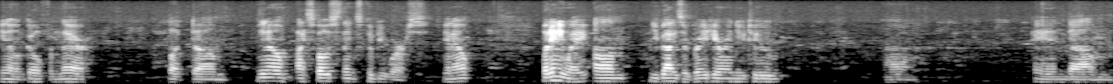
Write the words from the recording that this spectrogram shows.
you know go from there. But um, you know, I suppose things could be worse. You know. But anyway, um, you guys are great here on YouTube. Um, and um,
